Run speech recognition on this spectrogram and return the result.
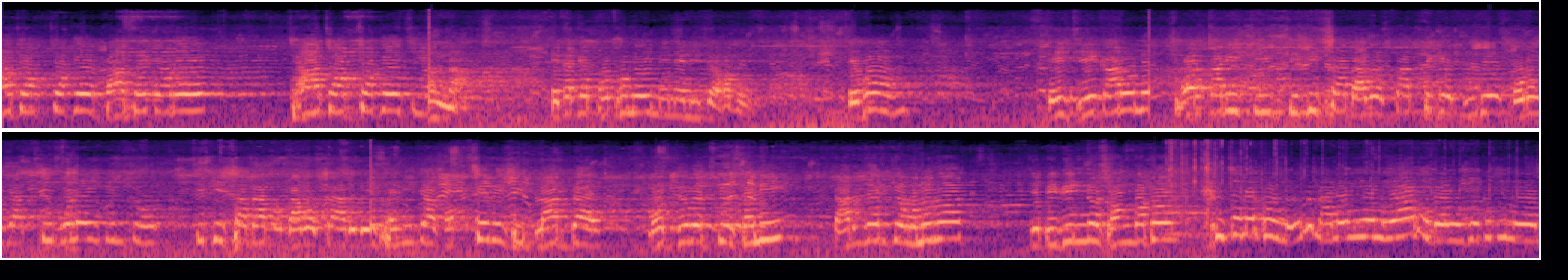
ঝাঁ চকচকে বাসে করে ঝাঁ চকচকে চিন না এটাকে প্রথমেই মেনে নিতে হবে। এবং এই যে কারণে সরকারি চিকিৎসা ব্যবস্থার থেকে দূরে সরে যাচ্ছি বলেই কিন্তু চিকিৎসা ব্যবস্থা আর এই শ্রেণীটা সবচেয়ে বেশি ব্লাড দেয় মধ্যবর্তী শ্রেণি তাদেরকে অনুরোধ যে বিভিন্ন সংগঠন সূচনা করলেন মাননীয় মেয়র এবং ডেপুটি মেয়র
